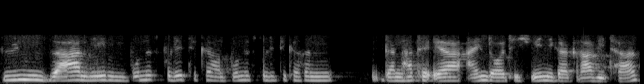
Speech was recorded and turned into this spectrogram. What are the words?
Bühnen sah, neben Bundespolitiker und Bundespolitikerinnen, dann hatte er eindeutig weniger Gravitas.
